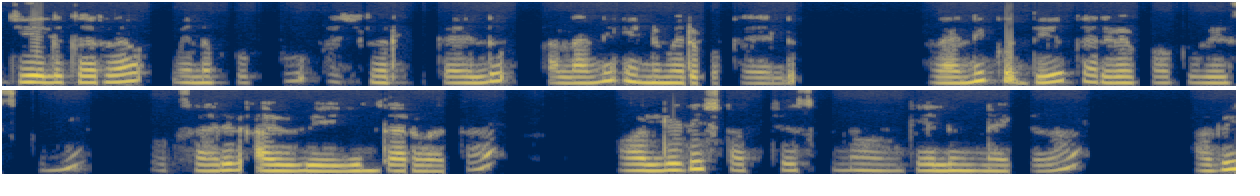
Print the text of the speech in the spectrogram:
జీలకర్ర మినపప్పు పచ్చిమిరపకాయలు అలానే ఎండుమిరపకాయలు. అలానే కొద్దిగా కరివేపాకు వేసుకుని ఒకసారి అవి వేగిన తర్వాత ఆల్రెడీ స్టఫ్ చేసుకున్న వంకాయలు ఉన్నాయి కదా అవి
